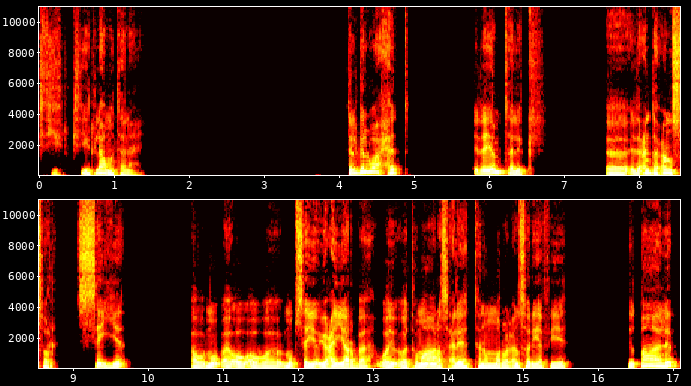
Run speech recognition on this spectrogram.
كثير كثير لا متناهي تلقى الواحد إذا يمتلك آه، إذا عنده عنصر سيء أو مو أو أو مو بسيء يعير به وتمارس عليه التنمر والعنصرية فيه. يطالب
